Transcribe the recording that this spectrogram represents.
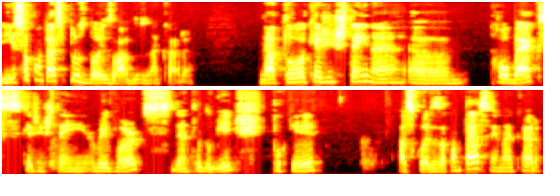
E isso acontece para os dois lados, né, cara? Não é à toa que a gente tem, né, uh, rollbacks, que a gente tem reverts dentro do Git, porque as coisas acontecem, né, cara?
